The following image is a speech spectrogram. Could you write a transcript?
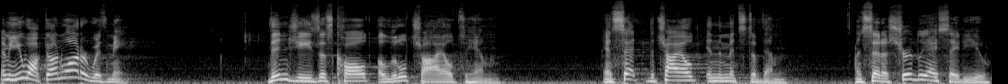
I mean, you walked on water with me. Then Jesus called a little child to him and set the child in the midst of them and said, Assuredly I say to you,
